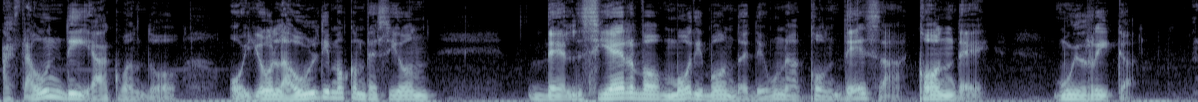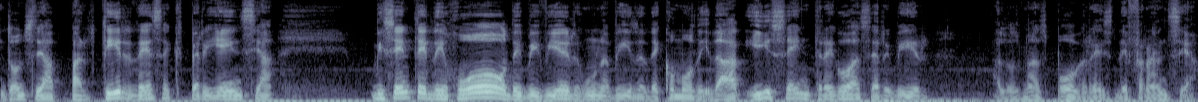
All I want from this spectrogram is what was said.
hasta un día cuando oyó la última confesión del siervo moribundo de una condesa, conde, muy rica. Entonces, a partir de esa experiencia, Vicente dejó de vivir una vida de comodidad y se entregó a servir a los más pobres de Francia.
